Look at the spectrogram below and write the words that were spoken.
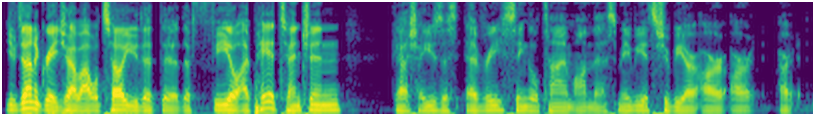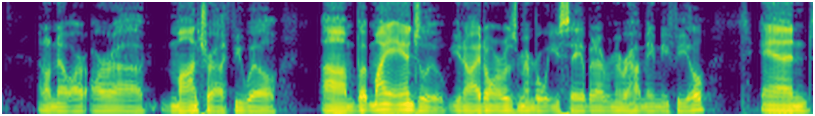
you've done a great job. I will tell you that the the feel. I pay attention. Gosh, I use this every single time on this. Maybe it should be our our our, our I don't know our our uh, mantra, if you will um, but Maya Angelou, you know, I don't always remember what you say, but I remember how it made me feel. And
